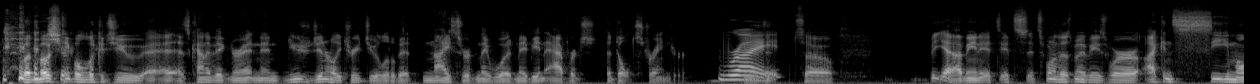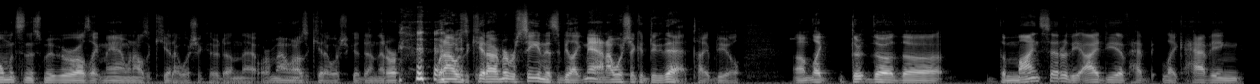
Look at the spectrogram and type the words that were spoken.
But most sure. people look at you as kind of ignorant and, and you generally treat you a little bit nicer than they would maybe an average adult stranger. Right. So, but yeah, I mean, it's it's it's one of those movies where I can see moments in this movie where I was like, man, when I was a kid, I wish I could have done that, or man, when I was a kid, I wish I could have done that, or when I was a kid, I remember seeing this and be like, man, I wish I could do that type deal. Um, like the the the the mindset or the idea of ha- like having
